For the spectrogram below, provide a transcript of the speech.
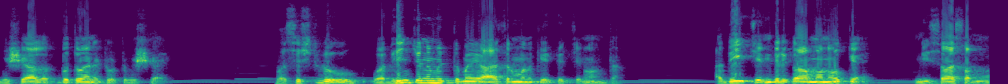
విషయాలు అద్భుతమైనటువంటి విషయాలు. వశిష్ఠుడు వధించు నిమిత్తమై ఆశ్రమానికి తెచ్చిన అంట. అది చంద్రికా మనోజ్ఞ నిశాసము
